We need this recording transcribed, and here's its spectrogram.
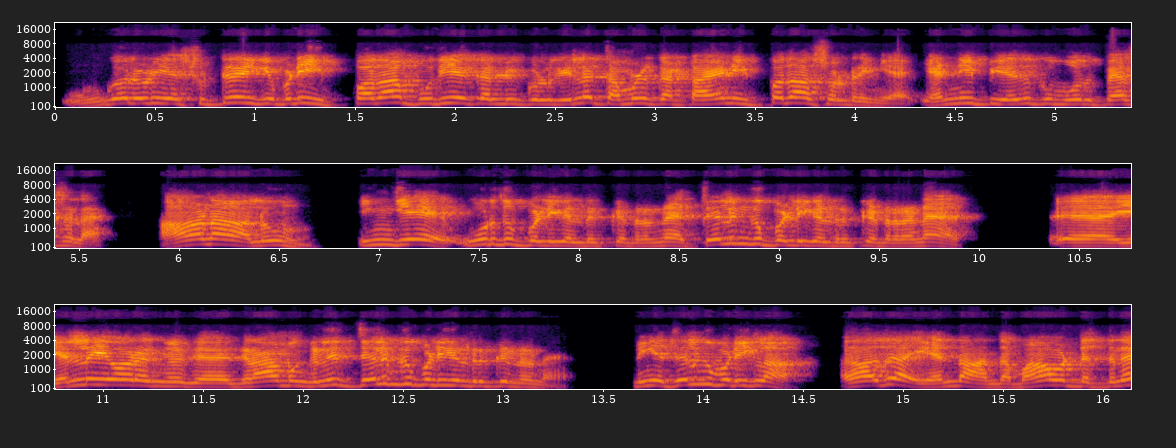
உங்களுடைய சுற்றறிக்கைப்படி இப்பதான் புதிய கல்விக் கொள்கையில தமிழ் கட்டாயம்னு இப்பதான் சொல்றீங்க. என்இபி எதுக்கும் போது பேசல. ஆனாலும் இங்கே உருது பள்ளிகள் இருக்கின்றன தெலுங்கு பள்ளிகள் இருக்கின்றன எல்லையோர க- கிராமங்களில் தெலுங்கு பள்ளிகள் இருக்கின்றன. நீங்க தெலுங்கு படிக்கலாம். அதாவது எந்த அந்த மாவட்டத்துல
